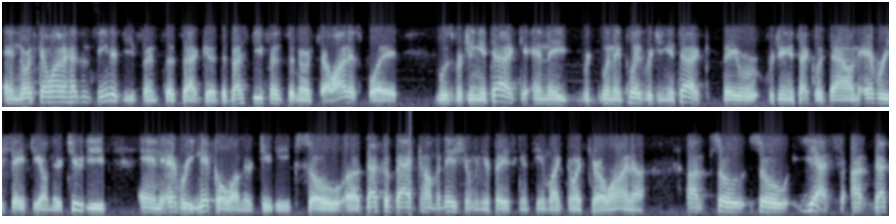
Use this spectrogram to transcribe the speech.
And North Carolina hasn't seen a defense that's that good. The best defense that North Carolina's played was Virginia Tech, and they when they played Virginia Tech, they were Virginia Tech was down every safety on their two deep and every nickel on their two deep. So uh, that's a bad combination when you're facing a team like North Carolina. Um, so so yes, uh, that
